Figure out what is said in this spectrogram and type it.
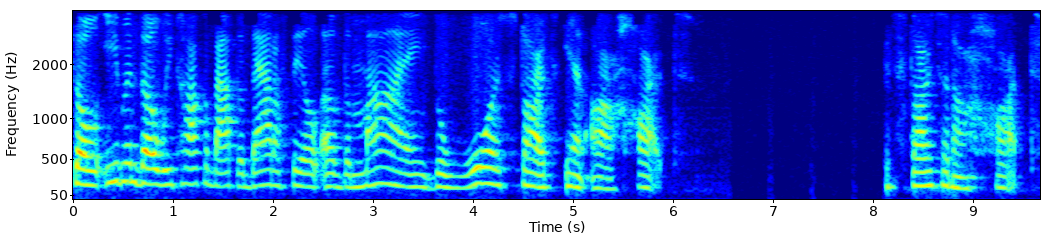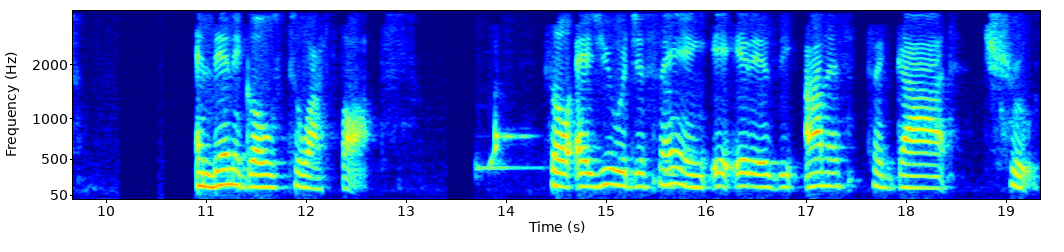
So even though we talk about the battlefield of the mind, the war starts in our heart. It starts in our heart. And then it goes to our thoughts. So as you were just saying, it, it is the honest to God truth.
